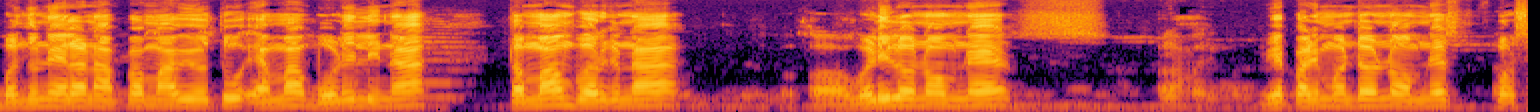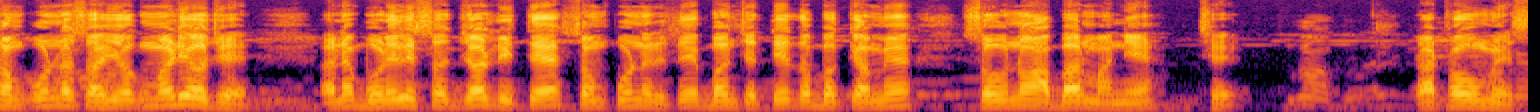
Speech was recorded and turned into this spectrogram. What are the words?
બંધનું એલાન આપવામાં આવ્યું હતું. એમાં બોડેલીના તમામ વર્ગના વડીલોનો અમને વેપારી મંડળનો અમને સંપૂર્ણ સહયોગ મળ્યો છે અને બોડેલી સજ્જડ રીતે સંપૂર્ણ રીતે બંધ છે. તે તબક્કે અમે સૌનો આભાર માનીએ છીએ રાઠવા ઉમેશ.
